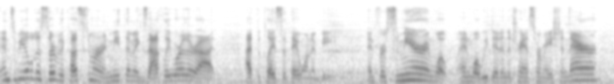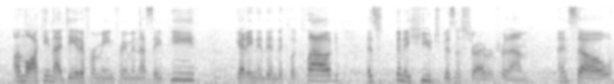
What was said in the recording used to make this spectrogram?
and to be able to serve the customer and meet them exactly where they're at, at the place that they want to be. And for Samir and what, and what we did in the transformation there, unlocking that data from mainframe and SAP, getting it into Qlik Cloud, has been a huge business driver for them. And so,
